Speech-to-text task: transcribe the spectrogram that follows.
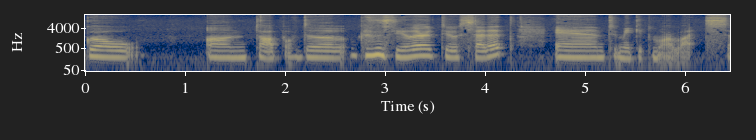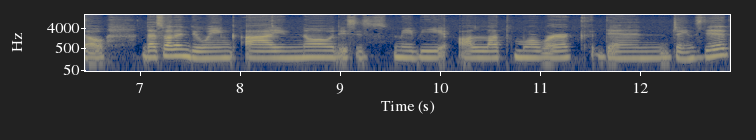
go on top of the concealer to set it and to make it more white. So that's what I'm doing. I know this is maybe a lot more work than James did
